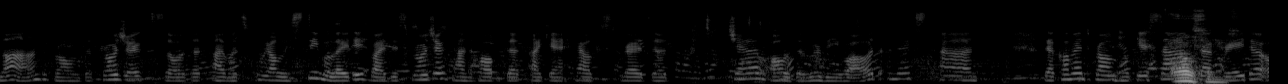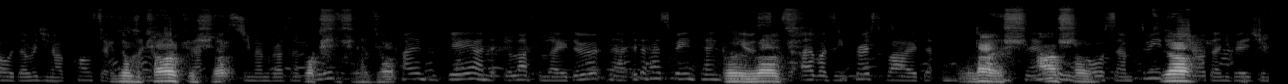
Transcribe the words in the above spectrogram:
learn from the project, so that I was really stimulated by this project and hope that I can help spread the charm of the Ruby world. Next, and the comment from huke-san, the creator of the original concept. And there's a animation character characters, set. Shimamura-san, Looks please. like that. I'm huke and illustrator. Uh, it has been 10 Very years since I was impressed by the Nice, awesome. awesome 3D Yeah. short animation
